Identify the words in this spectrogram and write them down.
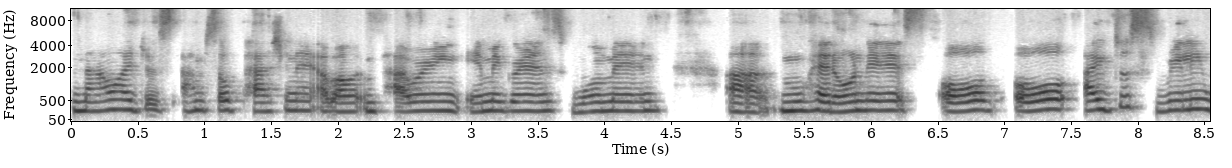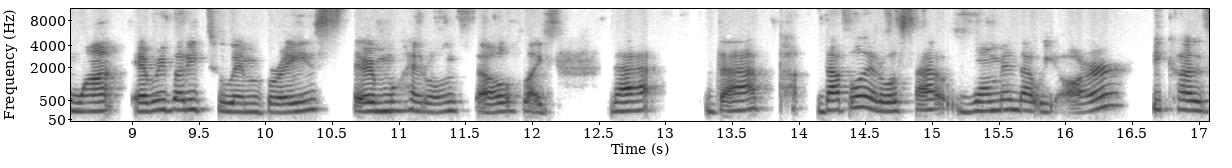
now I just, I'm so passionate about empowering immigrants, women, uh, mujerones, all, all. I just really want everybody to embrace their mujeron self, like that, that, that poderosa woman that we are, because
